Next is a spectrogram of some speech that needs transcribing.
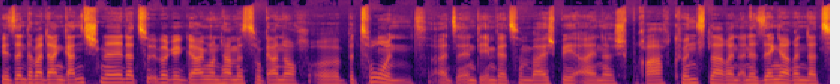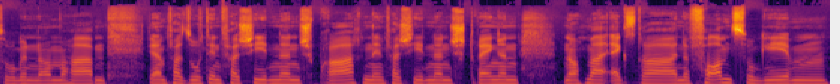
Wir sind aber dann ganz schnell dazu übergegangen und haben es sogar noch äh, betont. Also indem wir zum Beispiel eine Sprachkünstlerin, eine Sängerin dazu genommen haben. Wir haben versucht, den verschiedenen Sprachen, den verschiedenen Strängen nochmal extra eine Form zu geben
